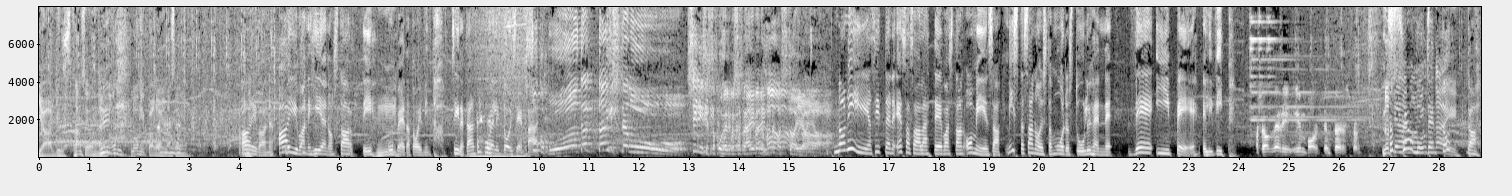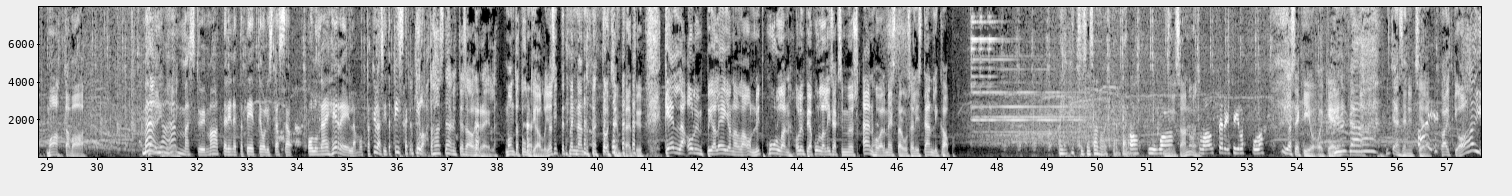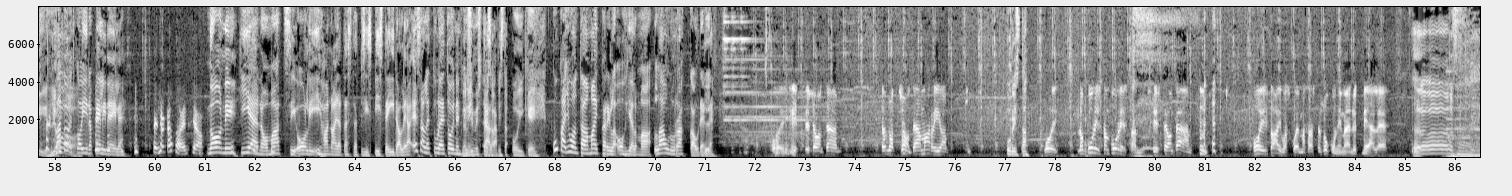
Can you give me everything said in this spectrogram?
Ja justhan se on näin. Hyvä. Lohi, lohikaloilla se on. Aivan, aivan hieno startti. Mm. Upeata toimintaa. Siirretään puhelin toiseen päähän. Sukupuolten taistelu! Sinisessä puhelimessa päivän haastaja. No niin, ja sitten Esa saa lähteä vastaan omiinsa. Mistä sanoista muodostuu lyhenne VIP, eli VIP? No, se on very important person. No, No se on just muuten näin. totta. Mahtavaa. Mä Näin ihan oli. hämmästyin. Mä ajattelin, että te ette olisi tässä ollut näin hereillä, mutta kyllä siitä pistä kilahti. Tottahan sitä nyt Esa on hereillä. Monta tuntia ollut. Ja sitten mennään to- toiseen päätyyn. Kellä olympialeijonalla on nyt kullan, olympiakullan lisäksi myös NHL-mestaruus, eli Stanley Cup? Ai vitsi, sä sanoit tän tänne. Apua. Niin sanoin. Valtteri Silppula. Ja sekin on oikein. Hyvä. Mitä se nyt siellä? Kaikki. Ai, joo. Katoitko Iida pelin eilen? No katoin, joo. No niin, hieno matsi oli, ihana ja tästä siis piste Iidalle. Ja Esalle tulee toinen No niin, kysymys Esa, täältä. pistä oikein. Kuka juontaa Maikkarilla ohjelmaa Laulu rakkaudelle? Hitsi, se on tää... Se on tää Maria. Purista. Voi... No puristan, puristan. Siis se on tää... Hmm. Voi taivas, kun en mä saa sitä sukunimeä nyt mieleen.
